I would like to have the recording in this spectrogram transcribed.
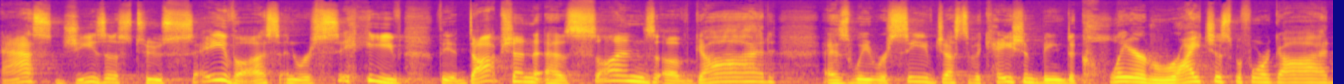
ask Jesus to save us and receive the adoption as sons of God, as we receive justification, being declared righteous before God,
